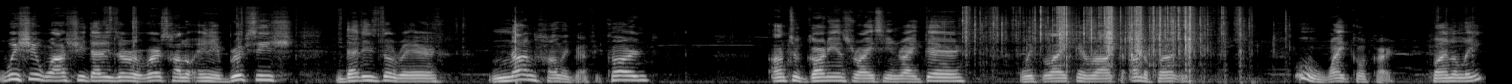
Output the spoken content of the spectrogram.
Wishiwashi, that is a reverse holo, and a Bruxish, that is the rare non-holographic card. Onto Guardians Rising right there with Lycanroc on the front. Ooh, white code card. Finally.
